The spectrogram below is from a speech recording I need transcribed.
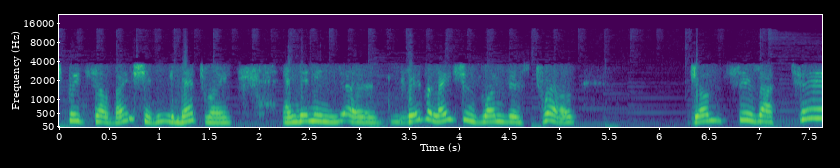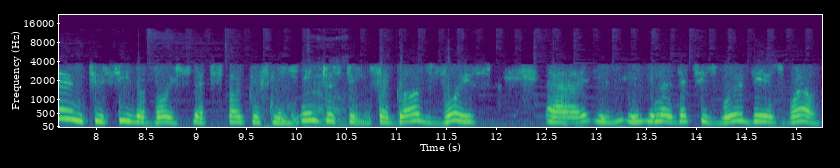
spread salvation in that way. And then in uh, Revelations 1 verse 12, John says, I turned to see the voice that spoke with me. Interesting. So God's voice, uh, is, you know, that's his word there as well.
